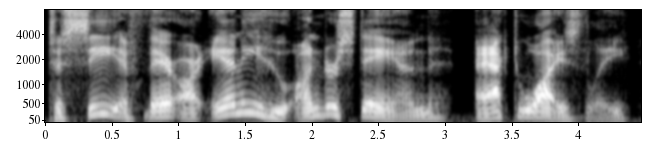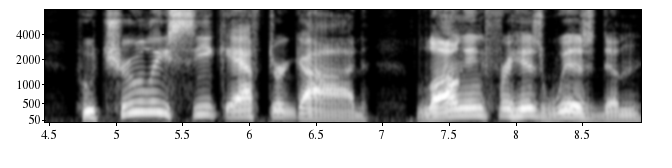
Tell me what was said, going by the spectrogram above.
to see if there are any who understand, act wisely, who truly seek after God, longing for his wisdom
